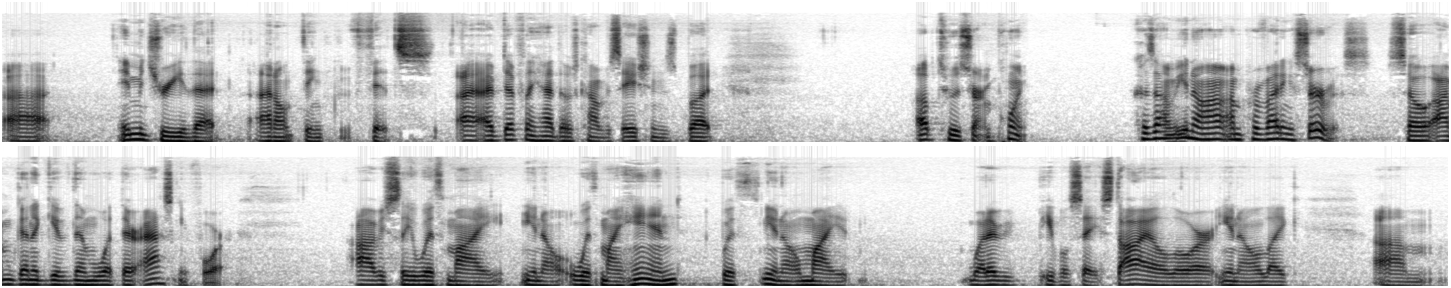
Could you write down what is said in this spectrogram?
uh, imagery that I don't think fits, I, I've definitely had those conversations. But up to a certain point, because I'm you know I'm providing a service, so I'm going to give them what they're asking for. Obviously, with my you know with my hand, with you know my whatever people say style or you know like um,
